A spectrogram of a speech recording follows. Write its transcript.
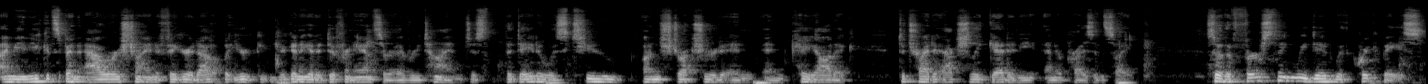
I mean, you could spend hours trying to figure it out, but you're you're going to get a different answer every time. Just the data was too unstructured and and chaotic to try to actually get any enterprise insight." So the first thing we did with QuickBase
